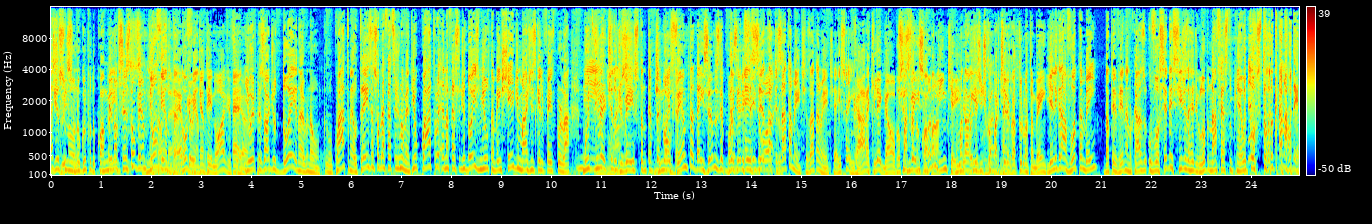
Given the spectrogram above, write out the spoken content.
disso isso. no, no grupo do Copa. aí. 1990, então, 90, né? É, porque 90. 89 foi É, a- E o episódio 2, não, não, o 4, né? O 3 é sobre a festa de 90. E o 4 é na festa de 2000 também, cheio de imagens que ele fez por lá. Muito divertido de Nossa. ver isso tanto tempo De depois. cara. 90, 10 anos depois Então, ele fez o outro. Exatamente, exatamente. É isso aí. Cara, que legal. Vou Preciso ver isso. Copa Manda o link aí. Mandar Depois a isso, gente exato. compartilha com a turma também. E ele gravou também, da TV, né, no caso, o Você Decide da Rede Globo na festa do Pinhão e postou no canal dele.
